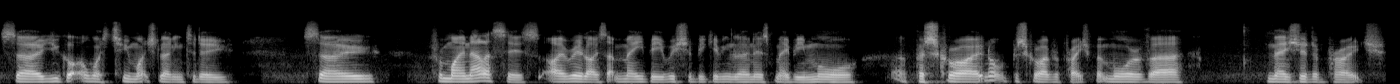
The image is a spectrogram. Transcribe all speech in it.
So you got almost too much learning to do. So from my analysis, I realised that maybe we should be giving learners maybe more a prescribed, not a prescribed approach, but more of a measured approach,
